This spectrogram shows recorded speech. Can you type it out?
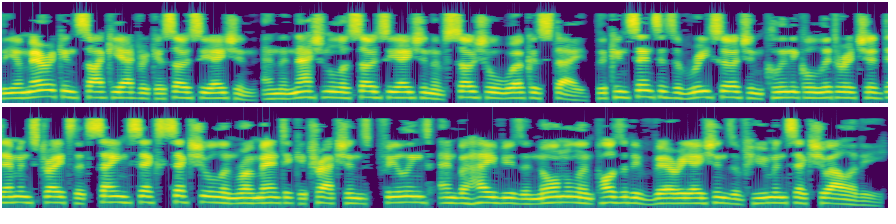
the American Psychiatric Association, and the National Association of Social Workers state, the consensus of research and clinical literature demonstrates that same-sex sexual and romantic attractions, feelings, and behaviors are normal and positive variations of human sexuality.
